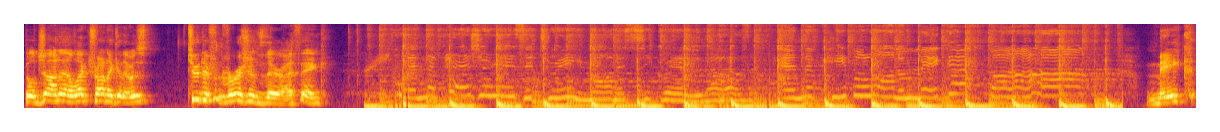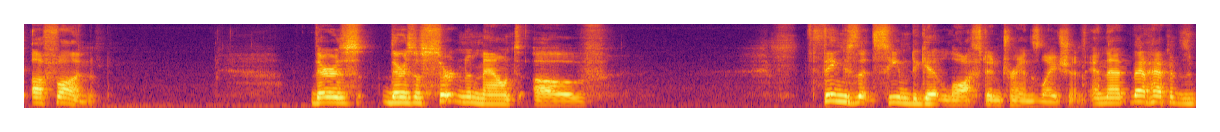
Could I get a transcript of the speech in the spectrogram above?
Biljana Electronica. There was two different versions there, I think. When the pleasure is a dream on a secret love, and the people wanna make it fun. make a fun. There's there's a certain amount of things that seem to get lost in translation, and that that happens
